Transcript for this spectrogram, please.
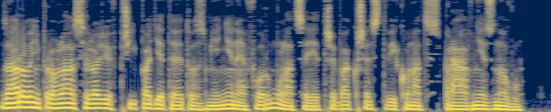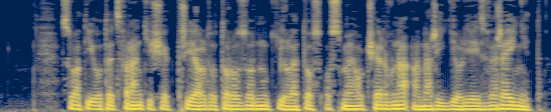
Zároveň prohlásila, že v případě této změněné formulace je třeba křest vykonat správně znovu. Svatý otec František přijal toto rozhodnutí letos 8. června a nařídil jej zveřejnit –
